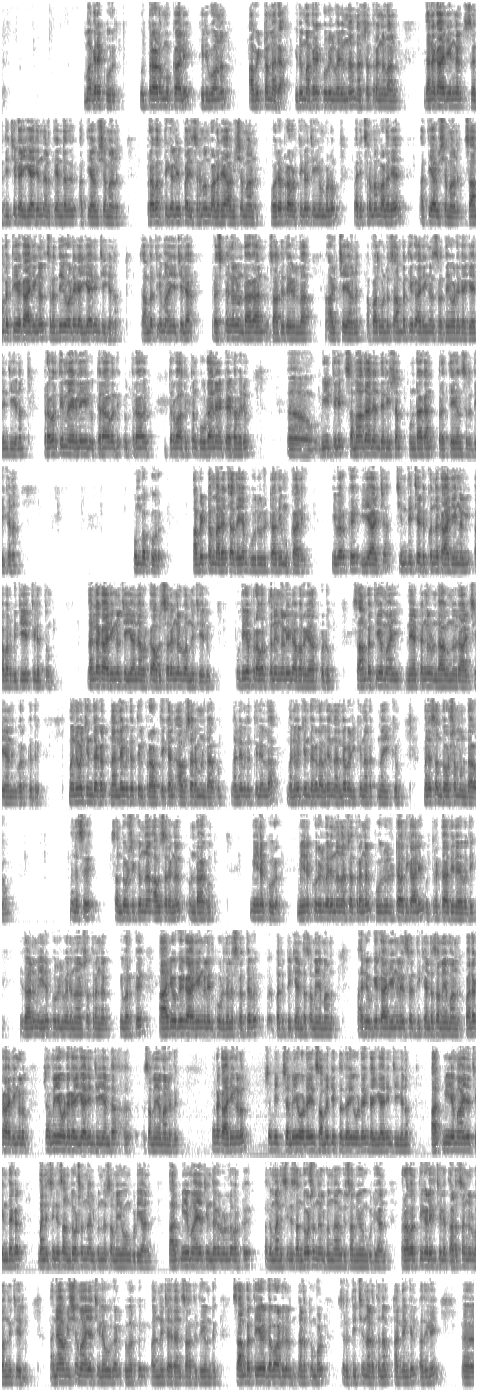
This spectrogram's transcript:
മകരക്കൂറ്. ഉത്രാടം മുക്കാൽ തിരുവോണം അവിട്ടം വര ഇത് മകരക്കൂറിൽ വരുന്ന നക്ഷത്രങ്ങളാണ്. ധനകാര്യങ്ങൾ ശ്രദ്ധിച്ച് കൈകാര്യം നടത്തേണ്ടത് അത്യാവശ്യമാണ്. പ്രവർത്തികളിൽ പരിശ്രമം വളരെ ആവശ്യമാണ്. ഓരോ പ്രവർത്തികൾ ചെയ്യുമ്പോഴും പരിശ്രമം വളരെ അത്യാവശ്യമാണ്. സാമ്പത്തിക കാര്യങ്ങൾ ശ്രദ്ധയോടെ കൈകാര്യം ചെയ്യണം. സാമ്പത്തികമായ ചില പ്രശ്നങ്ങൾ ഉണ്ടാകാൻ സാധ്യതയുള്ള ആഴ്ചയാണ്. അപ്പോൾ അതുകൊണ്ട് സാമ്പത്തിക കാര്യങ്ങൾ ശ്രദ്ധയോടെ കൈകാര്യം ചെയ്യണം. പ്രവൃത്തി മേഖലയിൽ ഉത്തരവാദി ഉത്തരവാ ഉത്തരവാദിത്വം കൂടാനായിട്ട് ഇടവരും. വീട്ടിൽ സമാധാന അന്തരീക്ഷം ഉണ്ടാകാൻ പ്രത്യേകം ശ്രദ്ധിക്കണം. കുംഭക്കൂർ. അവിട്ടം മരച്ചതയം ചതയം പൂരുരുട്ടാതി മുക്കാലി. ഇവർക്ക് ഈ ആഴ്ച ചിന്തിച്ചെടുക്കുന്ന കാര്യങ്ങളിൽ അവർ വിജയത്തിലെത്തും. നല്ല കാര്യങ്ങൾ ചെയ്യാൻ അവർക്ക് അവസരങ്ങൾ വന്നു ചേരും. പുതിയ പ്രവർത്തനങ്ങളിൽ അവർ ഏർപ്പെടും. സാമ്പത്തികമായി നേട്ടങ്ങൾ ഉണ്ടാകുന്ന ഒരാഴ്ചയാണ് ഇവർക്കിത്. മനോചിന്തകൾ നല്ല വിധത്തിൽ പ്രവർത്തിക്കാൻ അവസരമുണ്ടാക്കും. നല്ല വിധത്തിലുള്ള മനോചിന്തകൾ അവരെ നല്ല വഴിക്ക് നയിക്കും. മനസ്സന്തോഷം ഉണ്ടാകും മനസ്സ് സന്തോഷിക്കുന്ന അവസരങ്ങൾ ഉണ്ടാകും. മീനക്കൂറ് മീനക്കൂറിൽ വരുന്ന നക്ഷത്രങ്ങൾ പൂരുരുട്ടാതികാലി ഉത്രട്ടാതി രേവതി. ഇതാണ് മീനക്കൂറിൽ വരുന്ന നക്ഷത്രങ്ങൾ. ഇവർക്ക് ആരോഗ്യ കാര്യങ്ങളിൽ കൂടുതൽ ശ്രദ്ധ പതിപ്പിക്കേണ്ട സമയമാണ്. ആരോഗ്യ കാര്യങ്ങളിൽ ശ്രദ്ധിക്കേണ്ട സമയമാണ്. പല കാര്യങ്ങളും ക്ഷമയോടെ കൈകാര്യം ചെയ്യേണ്ട സമയമാണിത്. പല കാര്യങ്ങളും ക്ഷമി ക്ഷമയോടെയും സമചിത്തതയോടെയും കൈകാര്യം ചെയ്യണം. ആത്മീയമായ ചിന്തകൾ മനസ്സിന് സന്തോഷം നൽകുന്ന സമയവും കൂടിയാണ്. ആത്മീയമായ ചിന്തകളുള്ളവർക്ക് അത് മനസ്സിന് സന്തോഷം നൽകുന്ന ഒരു സമയവും കൂടിയാണ്. പ്രവർത്തികളിൽ ചില തടസ്സങ്ങൾ വന്നു ചേരും. അനാവശ്യമായ ചിലവുകൾ ഇവർക്ക് വന്നു ചേരാൻ സാധ്യതയുണ്ട്. സാമ്പത്തിക ഇടപാടുകൾ നടത്തുമ്പോൾ ശ്രദ്ധിച്ച് നടത്തണം. അല്ലെങ്കിൽ അതിൽ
